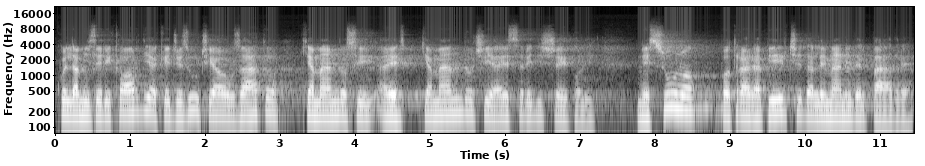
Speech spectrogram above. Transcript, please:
quella misericordia che Gesù ci ha usato chiamandoci a essere discepoli. Nessuno potrà rapirci dalle mani del Padre.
